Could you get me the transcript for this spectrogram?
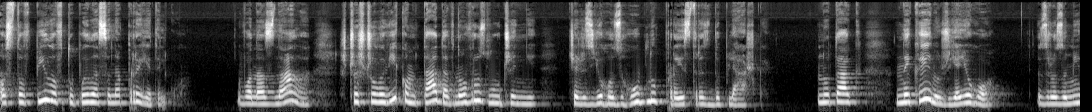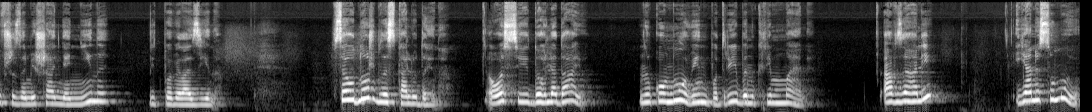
остовпіло втупилася на приятельку. Вона знала, що з чоловіком та давно в розлученні через його згубну пристрасть до пляшки. Ну так, не кину ж я його, зрозумівши замішання Ніни, відповіла Зіна. Все одно ж близька людина. Ось і доглядаю. Ну кому він потрібен, крім мене? А взагалі, я не сумую.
